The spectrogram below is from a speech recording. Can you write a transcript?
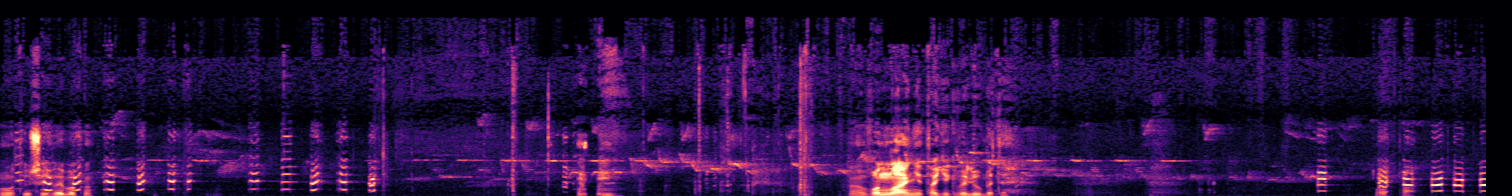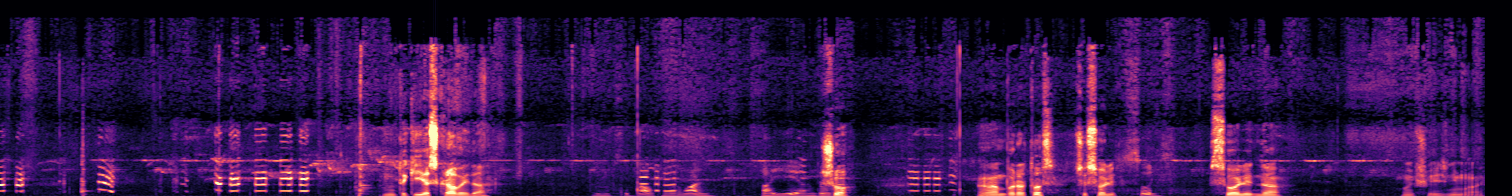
О, тут ще й глибоко. А, В онлайні, так як ви любите. Опа. Ну такий яскравий, так? Да? Ну, сигнал, нормально. А, є, добре. Що? А, Боротос чи солід? Соль. Солід, да. Ой, що я знімаю.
